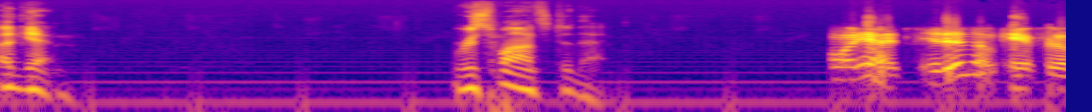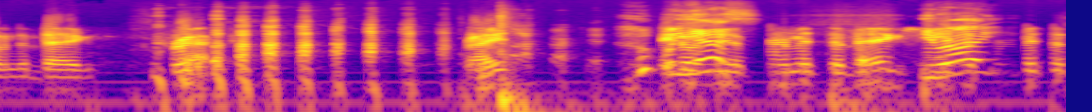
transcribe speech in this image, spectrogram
again, response to that. Well, yeah, it, it is okay for them to beg. Correct. right? They Well, don't yes. need a permit to beg. She You're needs right. a permit to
